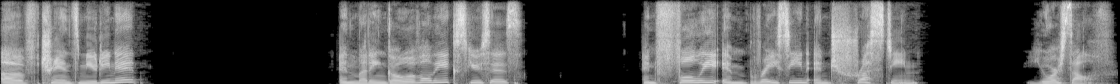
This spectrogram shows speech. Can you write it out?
of transmuting it and letting go of all the excuses and fully embracing and trusting yourself?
